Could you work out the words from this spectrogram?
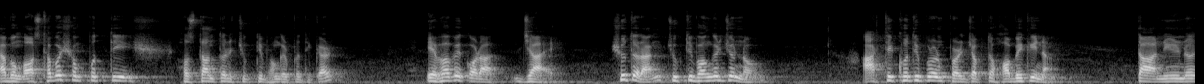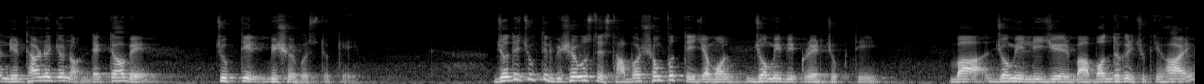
এবং অস্থাবর সম্পত্তি হস্তান্তরের চুক্তিভঙ্গের প্রতিকার এভাবে করা যায়। সুতরাং চুক্তিভঙ্গের জন্য আর্থিক ক্ষতিপূরণ পর্যাপ্ত হবে কি না, তা নির্ধারণের জন্য দেখতে হবে চুক্তির বিষয়বস্তু কী যদি চুক্তির বিষয়বস্তু স্থাবর সম্পত্তি, যেমন জমি বিক্রয়ের চুক্তি বা জমি লিজের বা বন্ধকের চুক্তি হয়,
